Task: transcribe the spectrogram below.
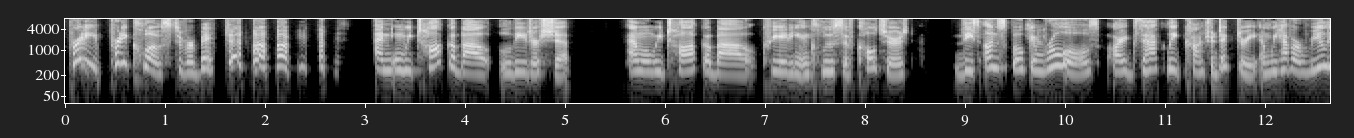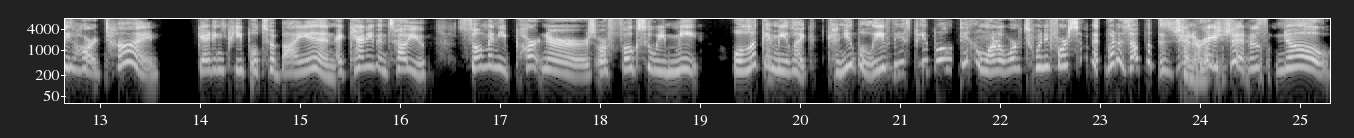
pretty pretty close to verbatim. and when we talk about leadership and when we talk about creating inclusive cultures, these unspoken rules are exactly contradictory and we have a really hard time getting people to buy in. I can't even tell you so many partners or folks who we meet will look at me like, can you believe these people? They don't want to work 24 7. What is up with this generation? No,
